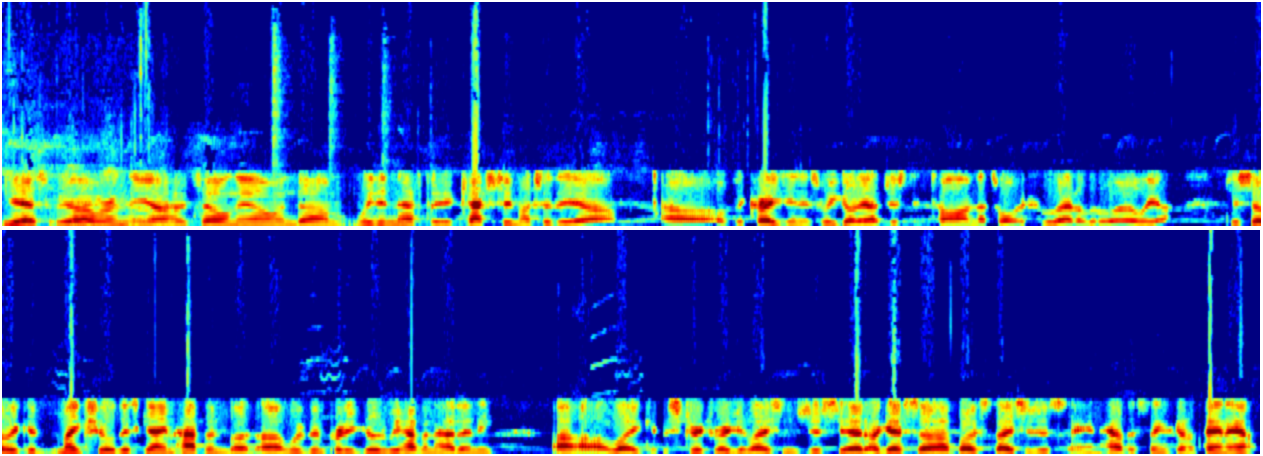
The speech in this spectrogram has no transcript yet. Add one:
Yes, we are. We're in the uh, hotel now, and um, we didn't have to catch too much of the uh, uh, of the craziness. We got out just in time. That's why we flew out a little earlier, just so we could make sure this game happened. But uh, we've been pretty good. We haven't had any uh, like strict regulations just yet. I guess uh, both states are just seeing how this thing's going to pan out.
